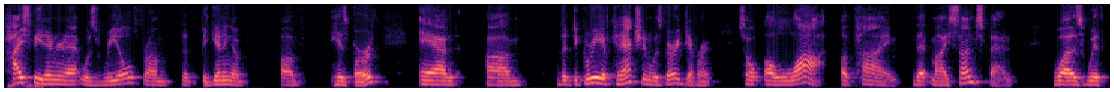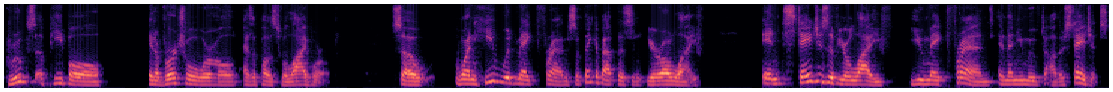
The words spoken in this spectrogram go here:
high speed internet was real from the beginning of, of his birth. And um, the degree of connection was very different. So, a lot of time that my son spent was with groups of people in a virtual world as opposed to a live world. So, when he would make friends, so think about this in your own life in stages of your life, you make friends and then you move to other stages.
